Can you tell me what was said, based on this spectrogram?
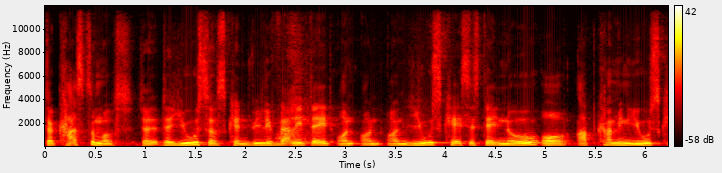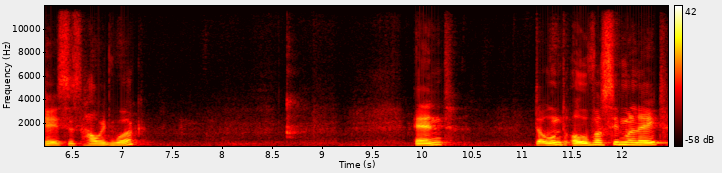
the customers, the, the users can really validate on, on, on use cases they know or upcoming use cases how it work. And don't over simulate.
